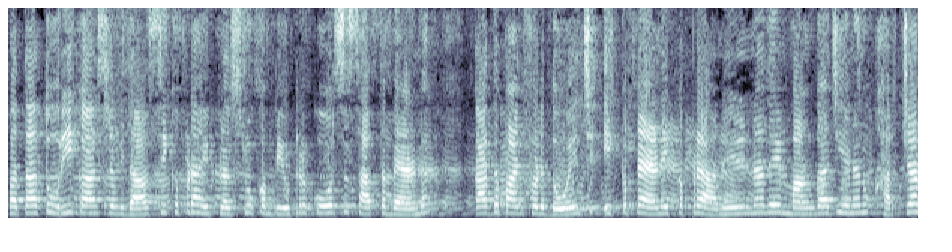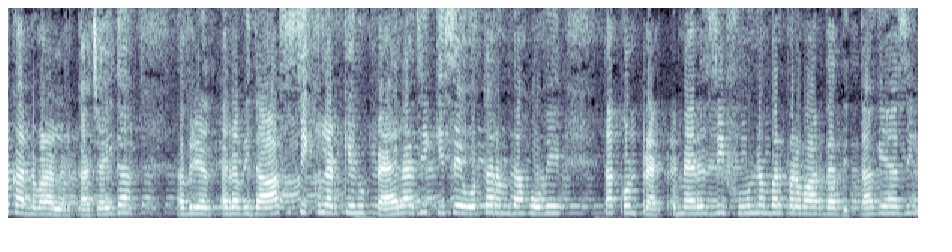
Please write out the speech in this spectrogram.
ਪਤਾ ਧੂਰੀ ਕਾਸਟ ਰਵਿਦਾਸ ਸਿੱਖ ਪੜ੍ਹਾਈ ਪਲੱਸ 2 ਕੰਪਿਊਟਰ ਕੋਰਸ 7 ਬੈਂਡ ਕੱਦ 5 ਫੁੱਟ 2 ਇੰਚ, ਇੱਕ ਭੈਣ, ਇੱਕ ਭਰਾ ਨੇ। ਇਹਨਾਂ ਦੇ ਮੰਗਾ ਜੀ ਇਹਨਾਂ ਨੂੰ ਖਰਚਾ ਕਰਨ ਵਾਲਾ ਲੜਕਾ ਚਾਹੀਦਾ। ਰਵਿਦਾਸ ਸਿੱਖ ਲੜਕੇ ਨੂੰ ਪਹਿਲਾ ਜੀ, ਕਿਸੇ ਹੋਰ ਧਰਮ ਦਾ ਹੋਵੇ, ਤਾਂ ਕੰਟਰੈਕਟ ਮੈਰਿਜ ਦੀ ਫੋਨ ਨੰਬਰ ਪਰਿਵਾਰ ਦਾ ਦਿੱਤਾ ਗਿਆ ਜੀ।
